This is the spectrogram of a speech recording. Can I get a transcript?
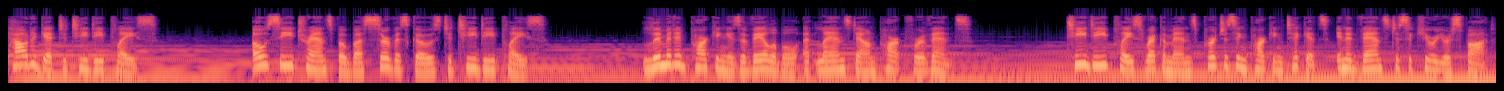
How to get to TD Place OC Transpo bus service goes to TD Place. Limited parking is available at Lansdowne Park for events. TD Place recommends purchasing parking tickets in advance to secure your spot.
